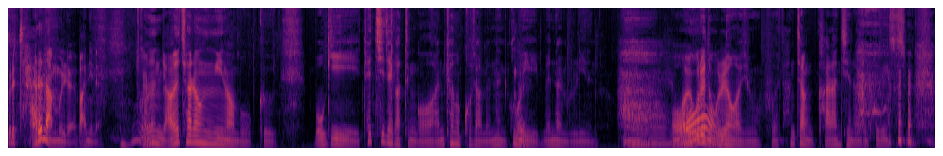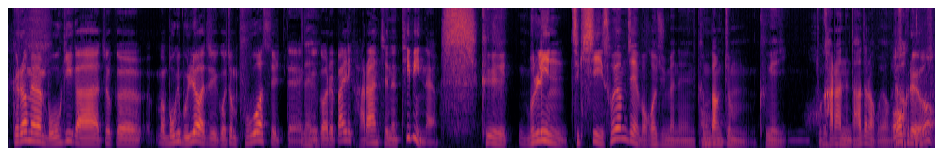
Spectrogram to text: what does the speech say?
그리고 잘은 안 물려요, 많이는. 저는 야외 촬영이나 뭐그 모기 퇴치제 같은 거 안 켜놓고 자면은 거의 맨날 물리는. 오. 얼굴에도 물려가지고 그 한창 가라앉히느라고 고생했었습니다. 그러면 모기가 조금 뭐 모기 물려가지고 좀 부었을 때 네. 그거를 빨리 가라앉히는 팁이 있나요? 그 물린 즉시 소염제 먹어주면은 금방 어. 좀 그게 좀 가라앉는다 하더라고요. 어 그래서 그래요?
